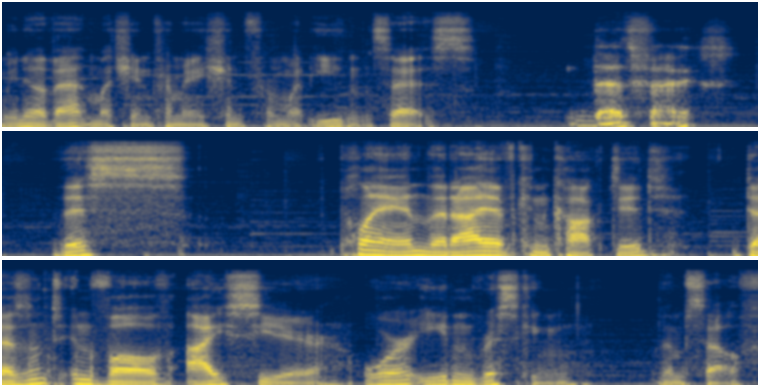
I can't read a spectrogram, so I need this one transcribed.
We know that much information from what Eden says. That's facts. This plan that I have concocted doesn't involve Iseer or Eden risking themselves.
